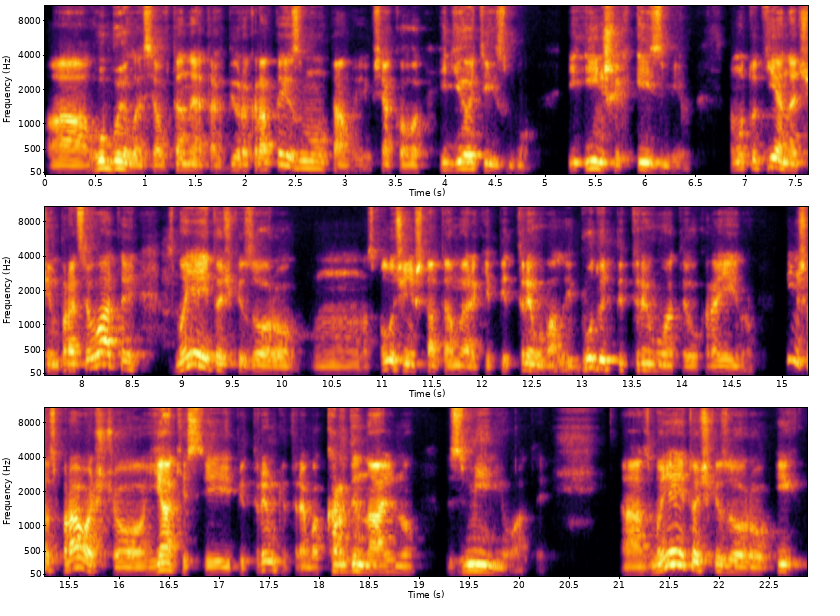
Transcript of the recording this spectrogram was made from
а, губилася в тенетах бюрократизму, там і всякого ідіотізму і інших ізмів. Тому тут є над чим працювати. З моєї точки зору, Сполучені Штати Америки підтримували і будуть підтримувати Україну. Інша справа, що якість цієї підтримки треба кардинально змінювати. З моєї точки зору, і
